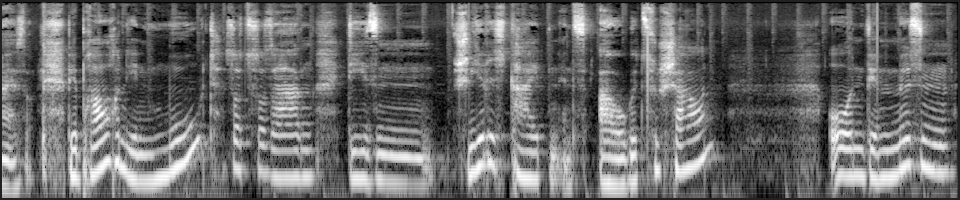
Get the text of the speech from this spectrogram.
Also, wir brauchen den Mut, sozusagen diesen Schwierigkeiten ins Auge zu schauen. Und wir müssen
